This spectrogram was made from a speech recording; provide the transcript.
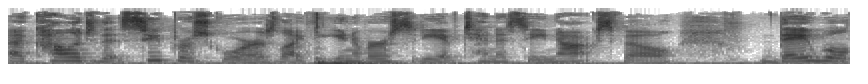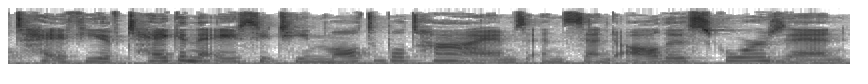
a college that super scores, like the University of Tennessee, Knoxville, they will, ta- if you have taken the ACT multiple times and send all those scores in,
